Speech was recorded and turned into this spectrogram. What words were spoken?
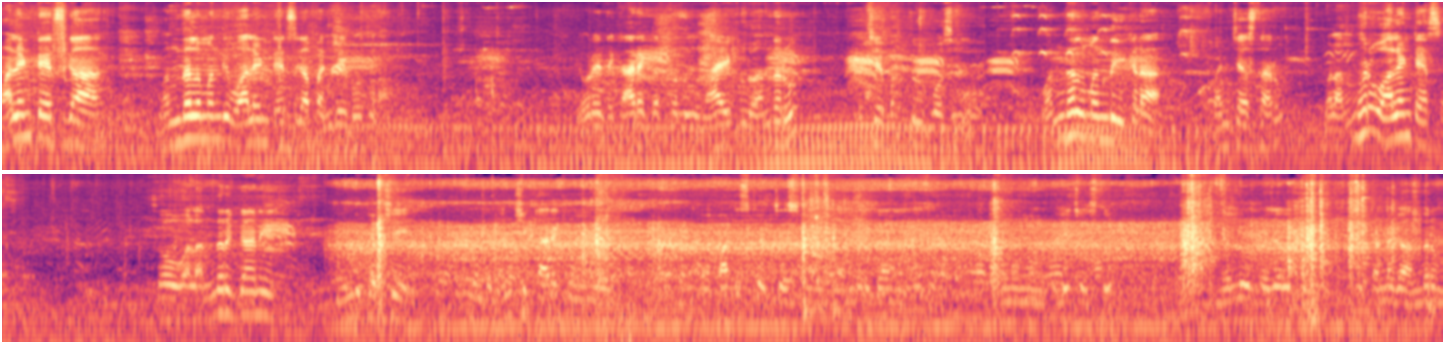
వాలంటీర్స్గా వందల మంది వాలంటీర్స్గా పనిచేయబోతున్నాం. ఎవరైతే కార్యకర్తలు నాయకులు అందరూ వచ్చే భక్తుల కోసము వందల మంది ఇక్కడ పనిచేస్తారు. వాళ్ళందరూ వాలంటీర్స్. సో వాళ్ళందరికి కానీ ముందుకొచ్చి ఇటువంటి మంచి కార్యక్రమంలో పార్టిసిపేట్ చేస్తున్న. వాళ్ళందరికీ కానీ అభినందనలు తెలియచేస్తూ నెల్లూరు ప్రజలకు పండగ అందరం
